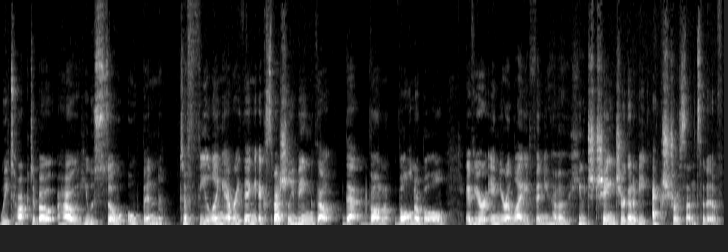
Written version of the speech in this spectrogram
we talked about how he was so open to feeling everything especially being vul- that vulnerable. If you're in your life and you have a huge change you're going to be extra sensitive.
